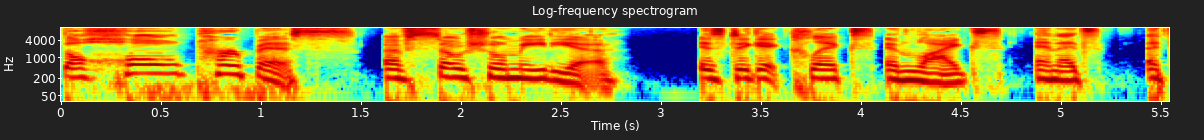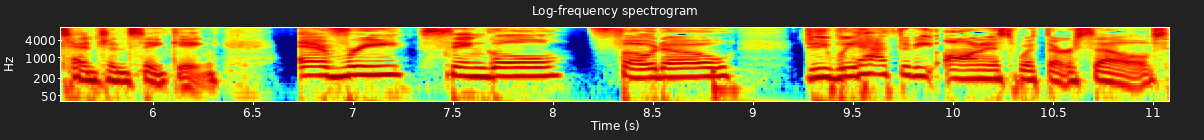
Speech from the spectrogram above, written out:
The whole purpose of social media is to get clicks and likes, and it's attention seeking. Every single photo, do we have to be honest with ourselves?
